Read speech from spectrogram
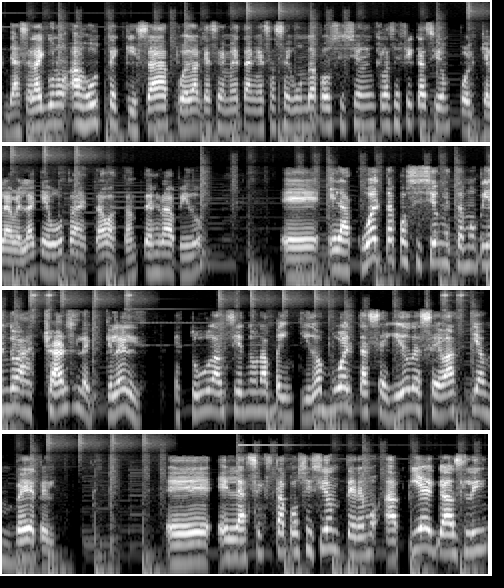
de hacer algunos ajustes, quizás pueda que se meta en esa segunda posición en clasificación, porque la verdad que Bottas está bastante rápido. Eh, en la cuarta posición estamos viendo a Charles Leclerc. Estuvo haciendo unas 22 vueltas seguido de Sebastian Vettel. Eh, en la sexta posición tenemos a Pierre Gasly,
